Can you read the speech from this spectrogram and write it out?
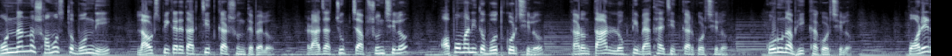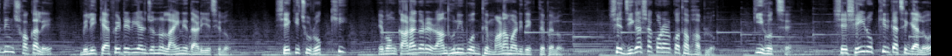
অন্যান্য সমস্ত বন্দী লাউডস্পিকারে তার চিৎকার শুনতে পেল। রাজা চুপচাপ শুনছিল, অপমানিত বোধ করছিল, কারণ তার লোকটি ব্যথায় চিৎকার করছিল, করুণা ভিক্ষা করছিল। পরের দিন সকালে বিলি ক্যাফেটেরিয়ার জন্য লাইনে দাঁড়িয়েছিল। সে কিছু রক্ষী এবং কারাগারের রাঁধুনি মধ্যে মারামারি দেখতে পেল। সে জিজ্ঞাসা করার কথা ভাবল, কি হচ্ছে? সে সেই রক্ষীর কাছে গেল,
